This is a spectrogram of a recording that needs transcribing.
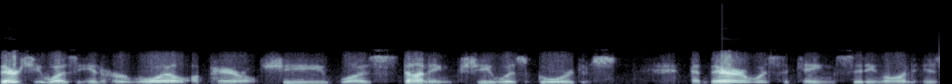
There she was in her royal apparel. She was stunning. She was gorgeous. And there was the king sitting on his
